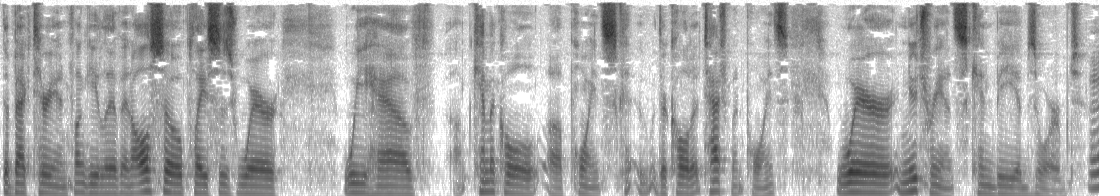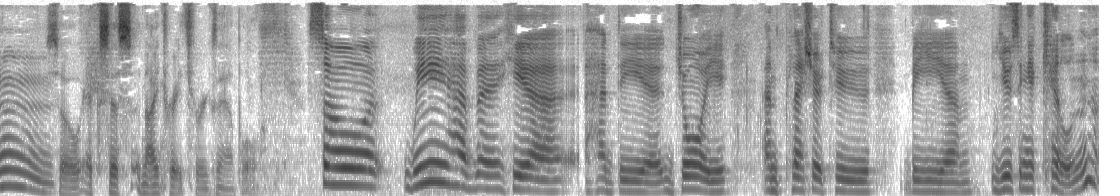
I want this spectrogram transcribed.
the bacteria and fungi live, and also places where we have um, chemical uh, points. They're called attachment points where nutrients can be absorbed. Mm. So excess nitrates, for example. So we have uh, here had the uh, joy and pleasure to be um, using a kiln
